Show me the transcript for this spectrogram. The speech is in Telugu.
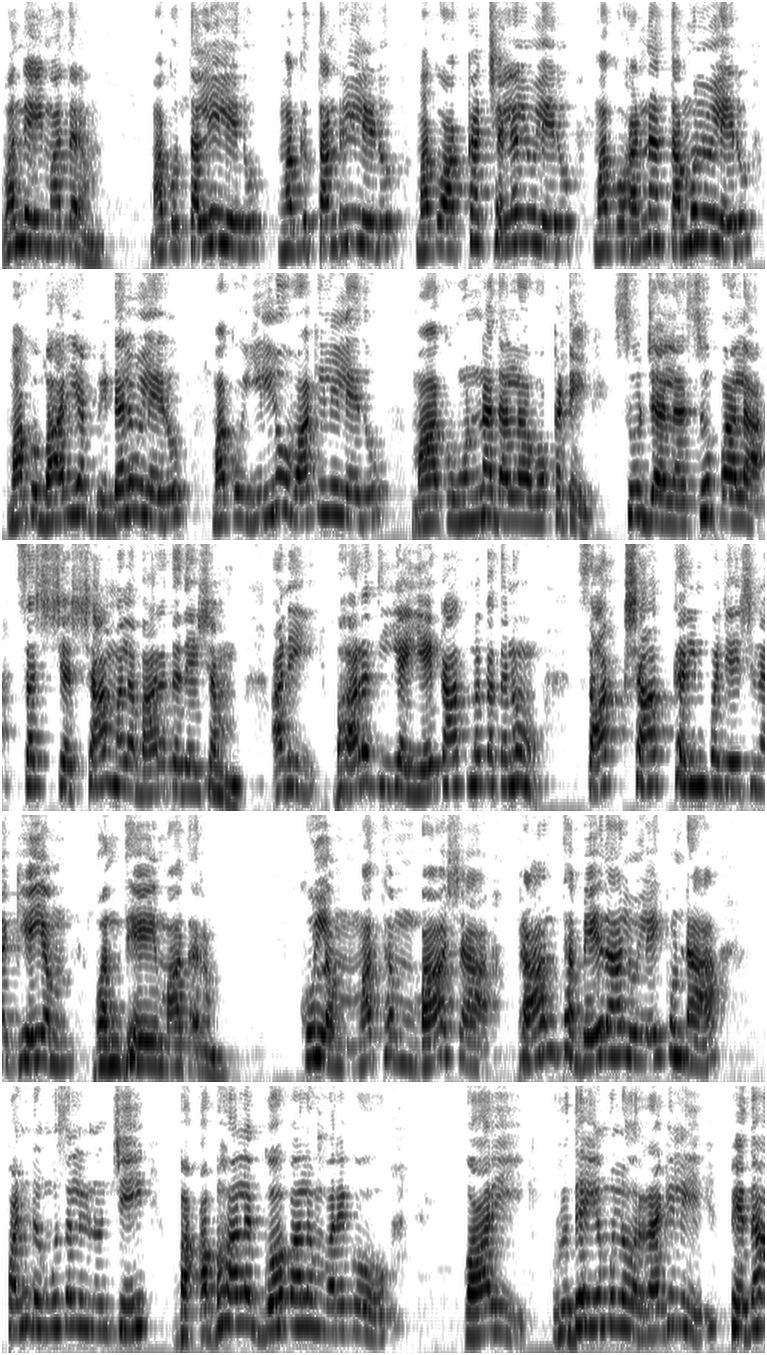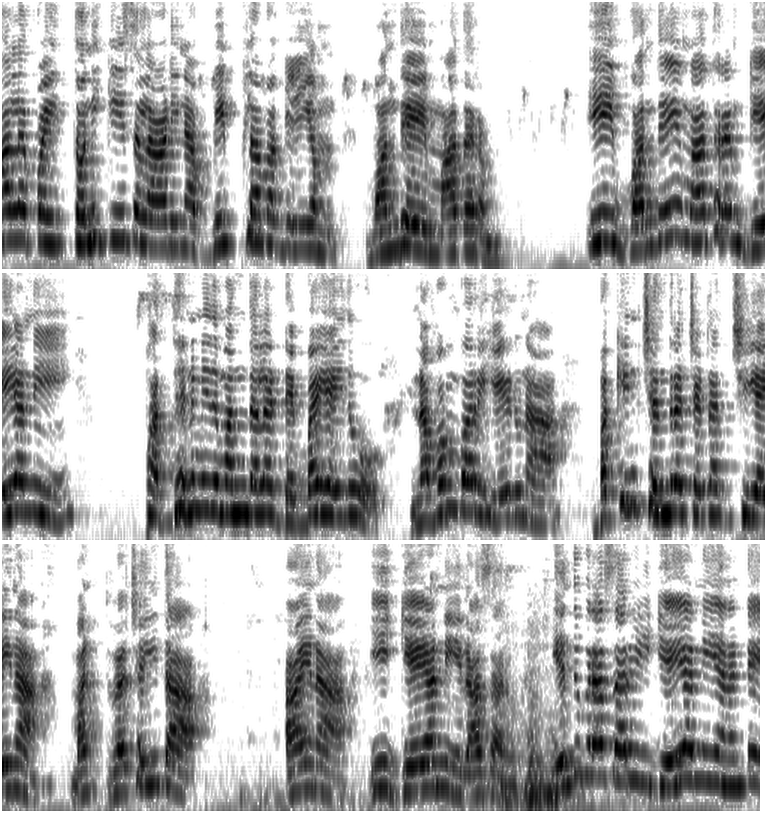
వందే మాతరం. మాకు తల్లి లేదు మాకు తండ్రి లేడు మాకు అక్క చెల్లెలు లేరు మాకు అన్న తమ్ములు లేరు మాకు భార్య బిడ్డలు లేరు మాకు ఇల్లు వాకిలి లేదు మాకు ఉన్నదల్లా ఒక్కటే సుజల సుఫల సస్య శ్యామల భారతదేశం అని భారతీయ ఏకాత్మకతను సాక్షాత్కరింపజేసిన గేయం వందే మాతరం. కులం మతం భాష ప్రాంత భేదాలు లేకుండా పండు ముసలి నుంచి బ అబాల గోపాలం వరకు వారి హృదయములో రగిలి పెదాలపై తొనికీసలాడిన విప్లవ గేయం వందే మాతరం. ఈ వందే మాతరం గేయాన్ని పద్దెనిమిది వందల డెబ్భై ఐదు నవంబర్ ఏడున బకిం చంద్ర చటర్జీ అయిన రచయిత ఆయన ఈ గేయాన్ని రాశారు. ఎందుకు రాశారు ఈ గేయాన్ని అని అంటే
